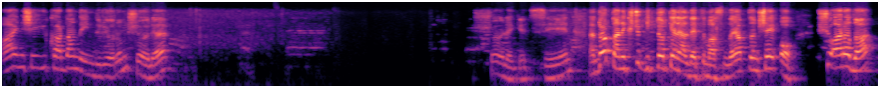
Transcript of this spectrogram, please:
aynı şeyi yukarıdan da indiriyorum. Şöyle. Şöyle geçsin. Yani dört tane küçük dikdörtgen elde ettim aslında. Yaptığım şey o. Şu arada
